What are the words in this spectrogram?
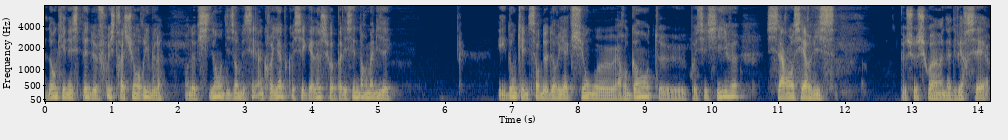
Donc il y a une espèce de frustration horrible en Occident en disant mais c'est incroyable que ces gars-là ne soient pas laissés normaliser. Et donc il y a une sorte de, réaction euh, arrogante, euh, possessive. Ça rend service que ce soit un adversaire.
